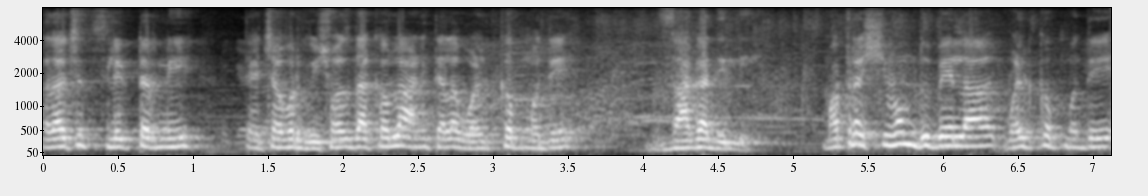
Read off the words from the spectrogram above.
कदाचित सिलेक्टरनी त्याच्यावर विश्वास दाखवला आणि त्याला वर्ल्ड कपमध्ये जागा दिली. मात्र शिवम दुबेला वर्ल्ड कपमध्ये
